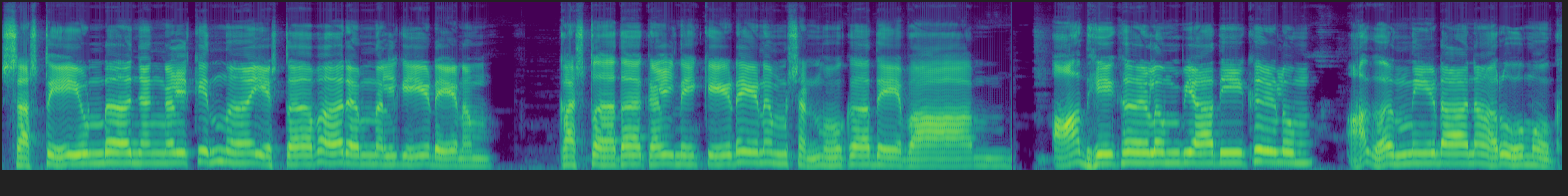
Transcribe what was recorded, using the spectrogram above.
ഷഷ്ടിയുണ്ട് ഞങ്ങൾക്കിന്ന് ഇഷ്ടവരം നൽകിയിടേണം. കഷ്ടതകൾ നീക്കിയിടേണം ഷൺമുഖദേവാം. ആധികളും വ്യാധികളും അകന്നിടാനറുമുഖ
